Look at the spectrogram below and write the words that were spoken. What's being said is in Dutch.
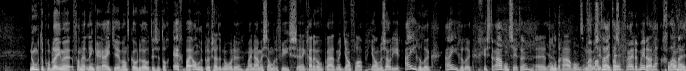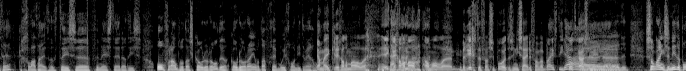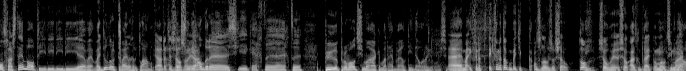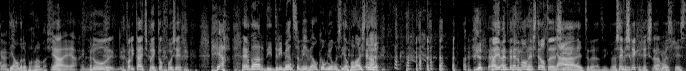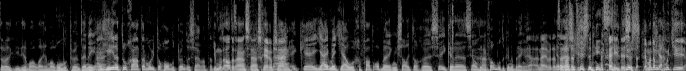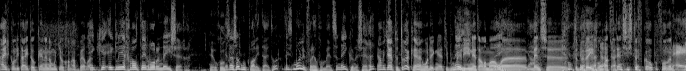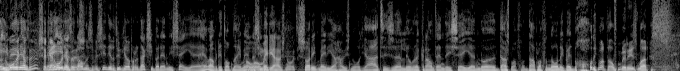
Noem het de problemen van het linkerrijtje, want code rood is het toch echt bij andere clubs uit het noorden. Mijn naam is Sander de Vries en ik ga erover praten met Jan Flap. Jan, we zouden hier eigenlijk, eigenlijk gisteravond zitten, eh, donderdagavond, maar we zitten pas op vrijdagmiddag. Ja, gladheid hè, gladheid. Dat is uh, funest hè, dat is onverantwoord als code rood en code oranje wordt afgegeven, moet je gewoon niet weg. Ja, maar ik kreeg allemaal, uh, ik kreeg allemaal, allemaal uh, berichten van supporters en die zeiden van waar blijft die podcast nu in? zolang ze niet op ons gaan stemmen, op die, die, die, die, wij doen er ook te weinig reclame ja, dat is wel zo. Die andere zie ik echt, uh, echt uh, puur promotie maken, maar dat hebben wij ook niet nodig, jongens. Nee, maar ik vind het, ik vind het ook een beetje kansloos of zo. Toch? Zo, eh, zo uitgebreid promotie die, maken. Die, die, andere programma's. Ja, ja, ja. Ik bedoel, de kwaliteit spreekt toch voor zich. Ja, He? vandaar die drie mensen weer welkom, jongens, die allemaal luisteren. Ja. maar je bent weer helemaal hersteld, uh, Ja, uiteraard. Ik was, even schrikken gisteravond. Ik was gisteren was ik niet helemaal, helemaal 100 punten. En als je hier naartoe gaat, dan moet je toch 100 punten zijn. Want dat, je moet dat, altijd aanstaan, scherp nou, zijn. Ik, uh, jij met jouw gevat opmerking zal ik toch uh, zeker hetzelfde ja. niveau moeten kunnen brengen. Ja, nee, maar dat, en dat was ik gisteren niet. Nee, dus, dus, ja, maar dan moet je je eigen kwaliteit ook kennen. En dan moet je ook gewoon afbellen. Ik, ik leer gewoon tegenwoordig nee zeggen. Heel goed. Ja, dat is ook een kwaliteit hoor. Dat is moeilijk voor heel veel mensen nee kunnen zeggen. Ja, want jij hebt het druk, hè, hoorde ik net. Je probeerde nee. hier net allemaal nee. uh, ja. mensen te bewegen om advertenties te verkopen voor een, nee, een horecabeurs. Heb jij een horecabeurs? dat is het anders. We zitten hier natuurlijk hier op redactie bij de NDC, uh, hè, waar we dit opnemen. Oh, oh Mediahuis Noord. Sorry, Mediahuis Noord. Ja, het is uh, Krant, NDC, uh, Dagblad van, Dagblad van Noord. Ik weet begon niet wat het allemaal meer is, maar...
